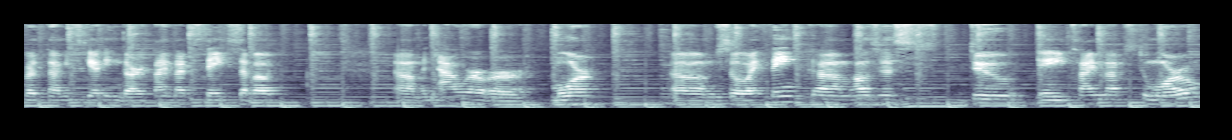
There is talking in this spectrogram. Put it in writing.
but um, it's getting dark. Time-lapse takes about um, an hour or more. Um, so I think um, I'll just do a time-lapse tomorrow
